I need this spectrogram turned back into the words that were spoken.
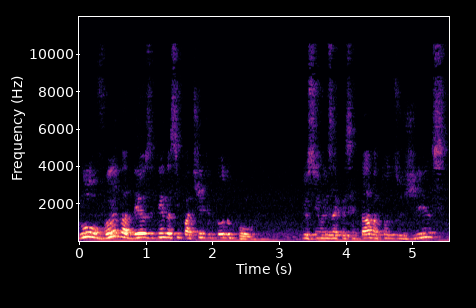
louvando a Deus e tendo a simpatia de todo o povo. E o Senhor lhes acrescentava todos os dias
